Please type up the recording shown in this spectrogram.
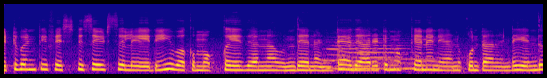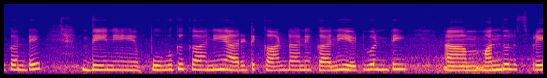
ఎటువంటి పెస్టిసైడ్స్ లేని ఒక మొక్క ఏదైనా ఉందేనంటే అది అరటి మొక్కేనే నేను అనుకుంటానండి. ఎందుకంటే దీని పువ్వుకి కానీ అరటి కాండానికి కానీ ఎటువంటి మందులు స్ప్రే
